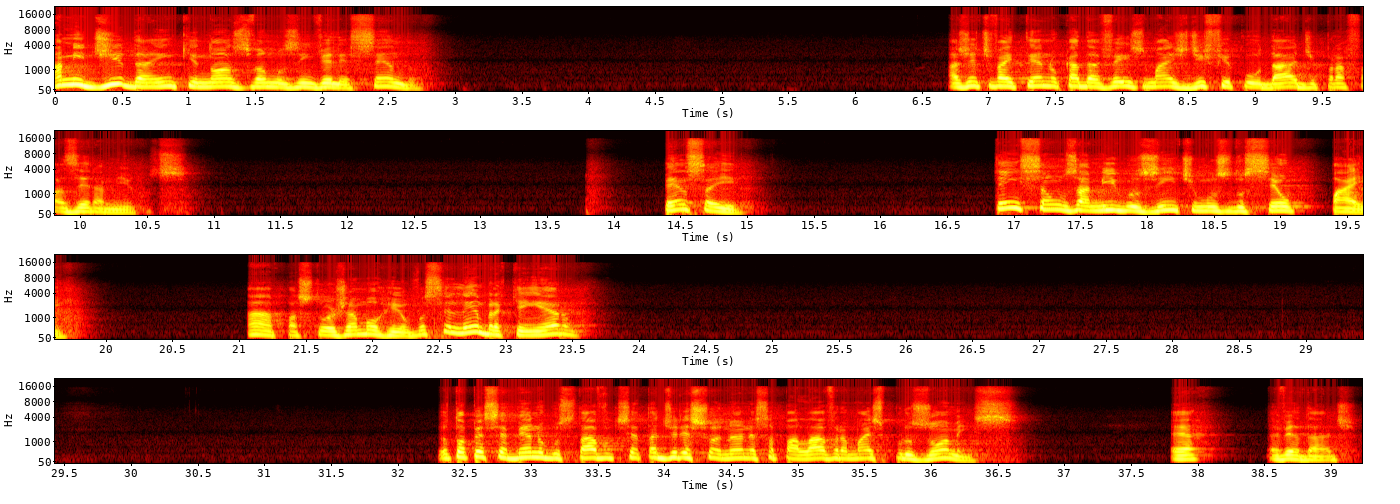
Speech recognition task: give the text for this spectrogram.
À medida em que nós vamos envelhecendo, a gente vai tendo cada vez mais dificuldade para fazer amigos. Pensa aí. Quem são os amigos íntimos do seu pai? Ah, pastor, já morreu. Você lembra quem eram? Eu estou percebendo, Gustavo, que você está direcionando essa palavra mais para os homens. É, é verdade.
